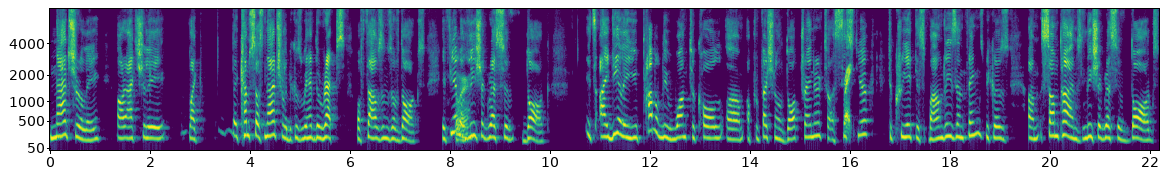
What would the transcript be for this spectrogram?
naturally are actually like it comes to us naturally because we have the reps of thousands of dogs. If you have sure. a leash aggressive dog, it's ideally you probably want to call um, a professional dog trainer to assist right. you to create these boundaries and things because um, sometimes leash aggressive dogs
